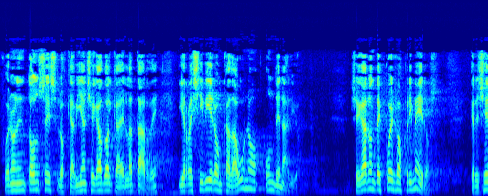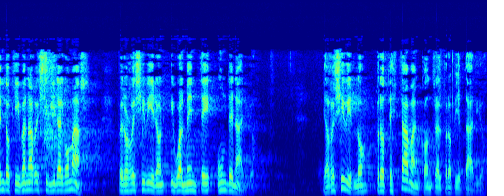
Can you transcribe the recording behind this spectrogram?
Fueron entonces los que habían llegado al caer la tarde y recibieron cada uno un denario. Llegaron después los primeros, creyendo que iban a recibir algo más, pero recibieron igualmente un denario. Y al recibirlo protestaban contra el propietario,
